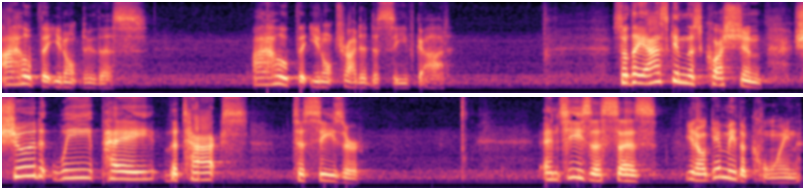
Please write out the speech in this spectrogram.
I hope that you don't do this. I hope that you don't try to deceive God. So they ask him this question Should we pay the tax to Caesar? And Jesus says, You know, give me the coin.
